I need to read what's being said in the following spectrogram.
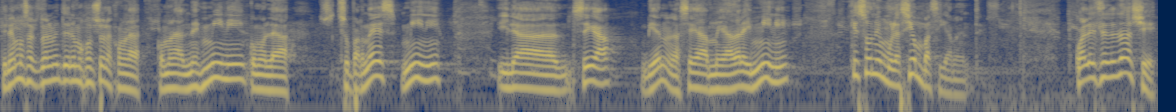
Tenemos actualmente tenemos consolas como la, como la NES Mini, como la Super NES Mini y la Sega, bien, la Sega Mega Drive Mini, que son emulación básicamente. ¿Cuál es el detalle?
